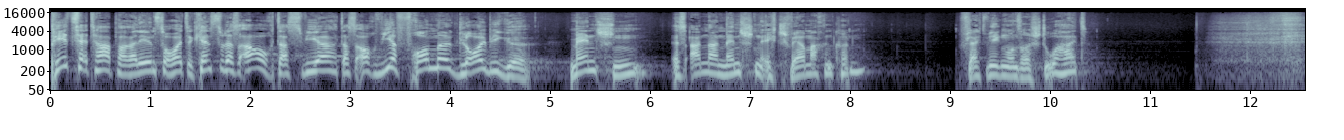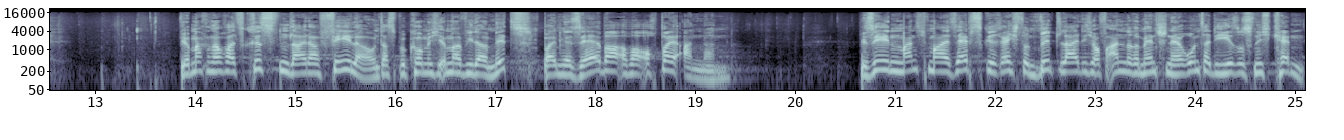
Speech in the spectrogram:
PZH, Parallelen zu heute, kennst du das auch, dass wir, dass auch wir fromme, gläubige Menschen es anderen Menschen echt schwer machen können? Vielleicht wegen unserer Sturheit? Wir machen auch als Christen leider Fehler und das bekomme ich immer wieder mit, bei mir selber, aber auch bei anderen. Wir sehen manchmal selbstgerecht und mitleidig auf andere Menschen herunter, die Jesus nicht kennen.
